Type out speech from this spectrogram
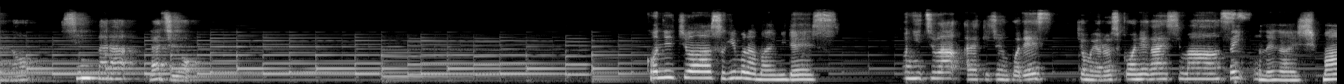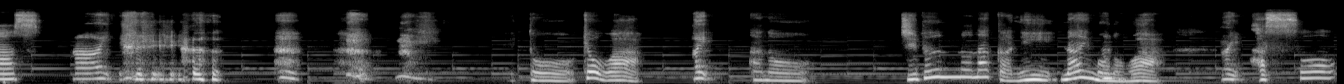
んのシンパララジオ。こんにちは、杉村まゆみです。こんにちは荒木純子です。今日もよろしくお願いします。はい、お願いします。はい。えっと、今日は、はい。あの、自分の中にないものははい。発想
